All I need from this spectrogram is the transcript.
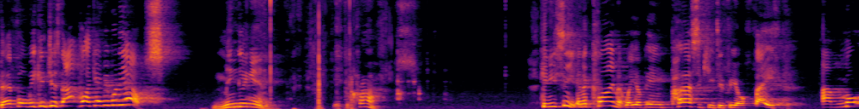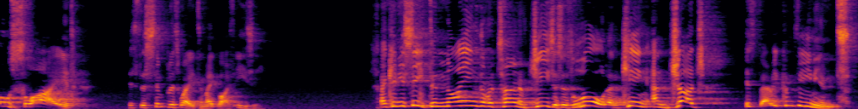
Therefore, we can just act like everybody else, mingling in with the crowds. Can you see, in a climate where you're being persecuted for your faith, a moral slide is the simplest way to make life easy? And can you see, denying the return of Jesus as Lord and King and Judge is very convenient.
